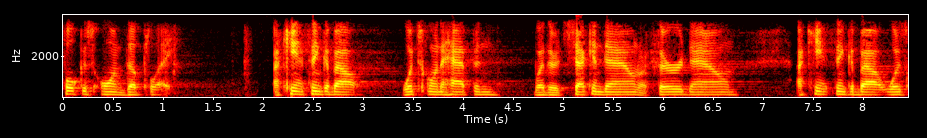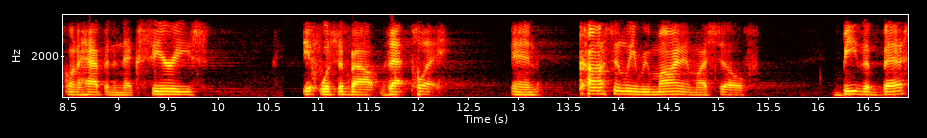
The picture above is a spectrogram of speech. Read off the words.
focused on the play. I can't think about what's going to happen, whether it's second down or third down. I can't think about what's going to happen in the next series. It was about that play and constantly reminding myself be the best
